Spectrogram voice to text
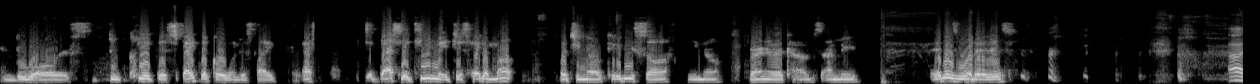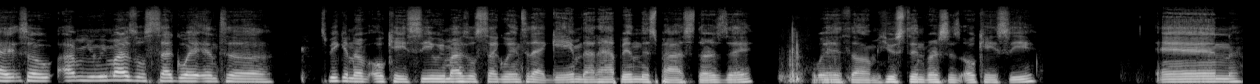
and do all this do create this spectacle when it's like that's if that's your teammate, just hit him up. But you know, KD's soft, you know, burner accounts. I mean, it is what it is. All right, so I mean, we might as well segue into speaking of OKC. We might as well segue into that game that happened this past Thursday with um, Houston versus OKC. And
